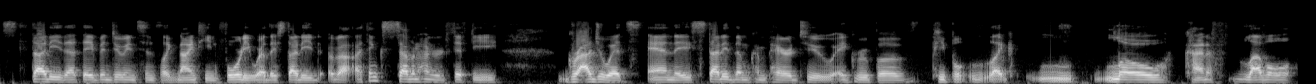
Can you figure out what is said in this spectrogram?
study that they've been doing since like 1940, where they studied about I think 750 graduates, and they studied them compared to a group of people like low kind of level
